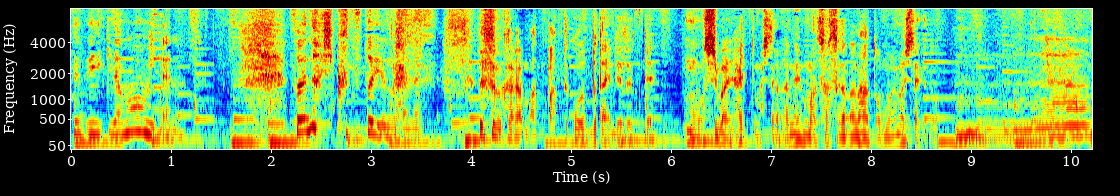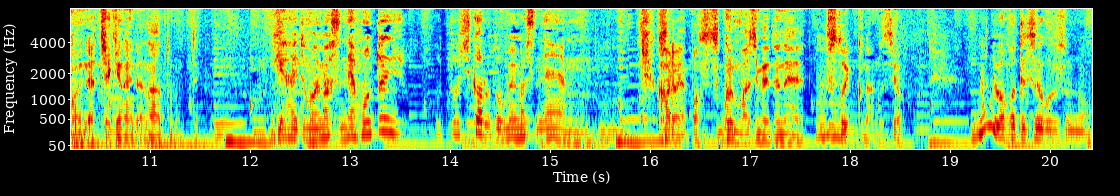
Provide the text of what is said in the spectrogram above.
全然平気だもんみたいな。そういうの卑屈というのかな。ですぐ彼はバッバッてこう舞台に出てってもう芝居に入ってましたからねまあさすがだなと思いましたけどうん。こういうのやっちゃいけないんだなと思っていけないと思いますね。本当にうっとうしかろうと思いますね。彼はやっぱすごい真面目でねストイックなんですよ、なんで分かってそういうことするの？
